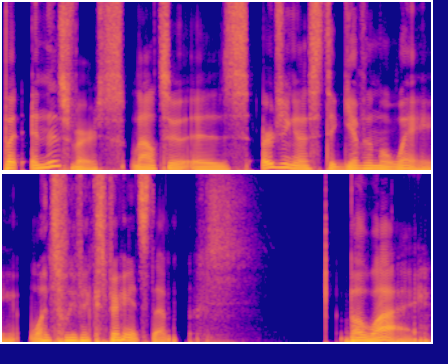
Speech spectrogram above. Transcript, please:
But in this verse, Lao Tzu is urging us to give them away once we've experienced them. But why,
